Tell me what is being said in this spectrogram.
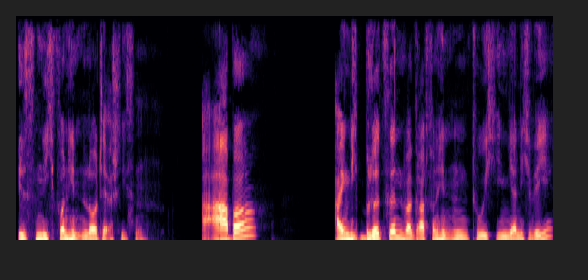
ist nicht von hinten Leute erschießen. Aber eigentlich Blödsinn, weil gerade von hinten tue ich ihnen ja nicht weh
